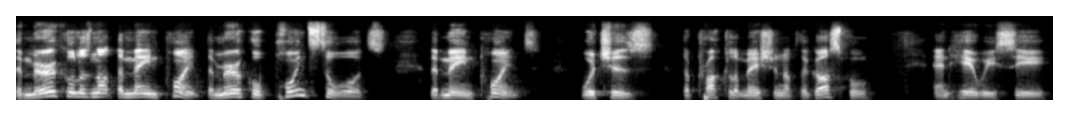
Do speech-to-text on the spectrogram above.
The miracle is not the main point, the miracle points towards the main point, which is the proclamation of the gospel. And here we see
